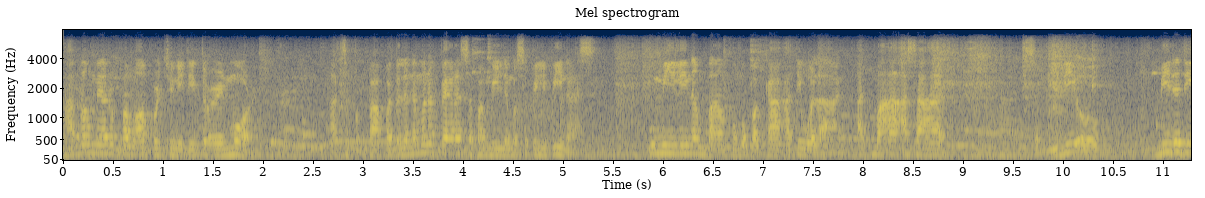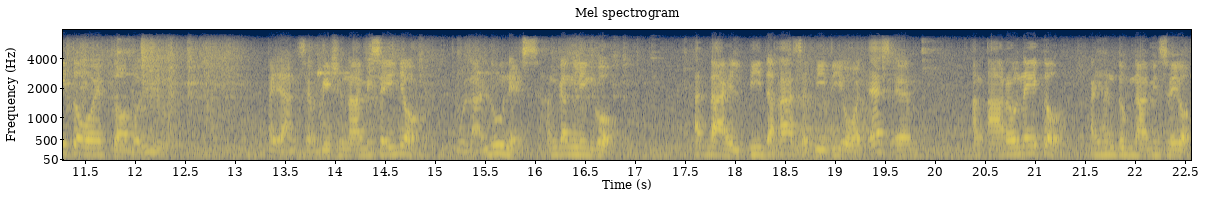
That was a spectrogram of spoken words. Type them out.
habang meron pang opportunity to earn more. At sa pagpapadala naman ng pera sa pamilya mo sa Pilipinas, pumili ng bangko mo pagkakatiwalaan at maaasahan. Sa BDO, bida dito OFW. Kaya ang serbisyo namin sa inyo mula lunes hanggang linggo. At dahil bida ka sa BDO at SM, ang araw na ito ay handog namin sa iyo.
